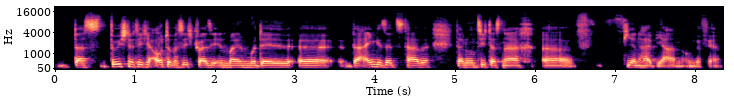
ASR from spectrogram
das durchschnittliche Auto, was ich quasi in meinem Modell äh, da eingesetzt habe, da lohnt sich das nach äh, viereinhalb Jahren ungefähr.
